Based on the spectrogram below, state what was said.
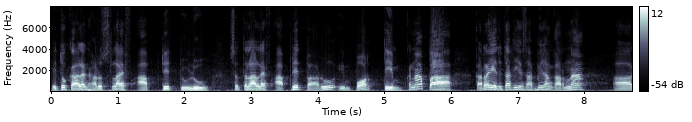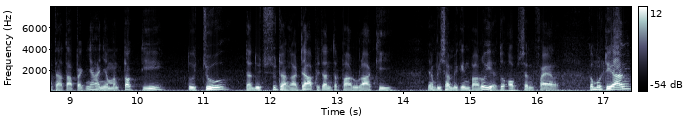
itu kalian harus live update dulu. Setelah live update baru import tim. Kenapa? Karena itu tadi yang saya bilang karena uh, data packnya hanya mentok di 7 dan 7 sudah nggak ada updatean terbaru lagi yang bisa bikin baru yaitu option file kemudian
